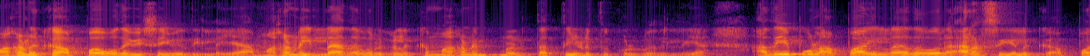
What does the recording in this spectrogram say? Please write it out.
மகனுக்கு அப்பா உதவி செய்வதில்லையா? மகன் இல்லாதவர்களுக்கு மகனை தத்து எடுத்துக்கொள்வதில்லையா அதே போல் அப்பா இல்லாத ஒரு அரசியலுக்கு அப்பா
